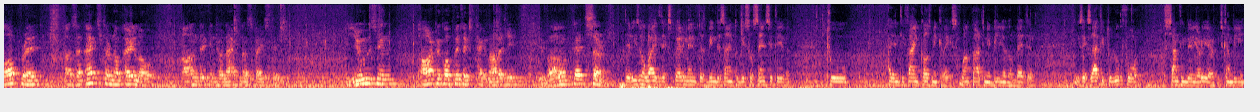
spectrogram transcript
operate as an external payload on the International Space Station using particle physics technology developed at CERN. The reason why this experiment has been designed to be so sensitive to identifying cosmic rays, one part in a billion or better, is exactly to look for something very rare, which can be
